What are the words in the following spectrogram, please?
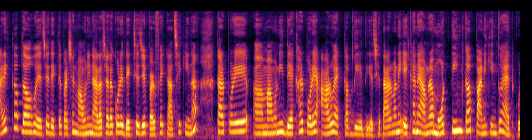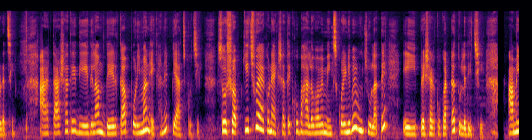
আরেক কাপ দেওয়া হয়েছে। দেখতে পাচ্ছেন মামনি নাড়াচাড়া করে দেখছে যে পারফেক্ট আছে কি না তারপরে মামনি দেখার পরে আরও এক কাপ দিয়ে দিয়েছে। তার মানে এখানে আমরা মোট তিন কাপ পানি কিন্তু অ্যাড করেছি। আর তার সাথে দিয়ে দিলাম দেড় কাপ পরিমাণ এখানে পেঁয়াজ কুচি। সো সব কিছু এখন একসাথে খুব ভালোভাবে মিক্স করে নেবে এবং চুলাতে এই প্রেশার কুকারটা তুলে দিচ্ছি। আমি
